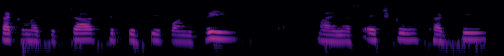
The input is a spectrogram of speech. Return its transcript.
psychrometric chart 53.3 minus h2 30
